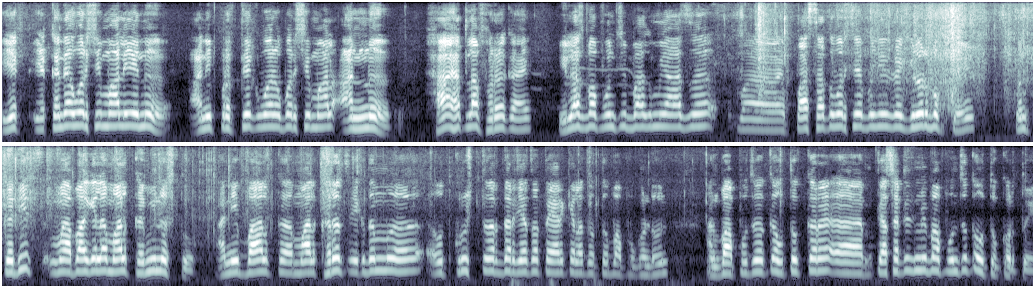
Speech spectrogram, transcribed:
एक एखाद्या वर्षी माल येणं आणि प्रत्येक वर वर्षी माल आणणं हा ह्यातला फरक आहे. इलास बापूंची बाग मी आज पाच सात वर्षे म्हणजे रेग्युलर बघतोय. पण कधीच मा बागेला माल कमी नसतो. आणि बाल क माल खरंच एकदम उत्कृष्ट दर्जाचा तयार केला जातो बापूकडून. आणि बापूचं कौतुक कर त्यासाठीच मी बापूंचं कौतुक करतोय.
